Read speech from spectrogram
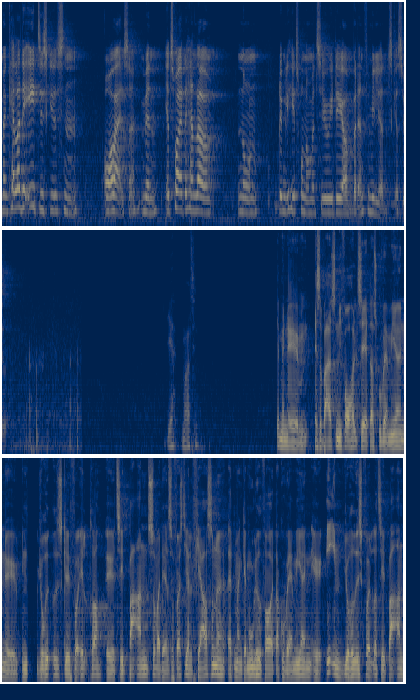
man kalder det etiske sådan, overvejelser, men jeg tror, at det handler om nogle rimelig heteronormative idéer om, hvordan familier skal se ud. Ja, Martin. Jamen, øh, altså bare sådan i forhold til, at der skulle være mere en, øh, en juridiske forældre øh, til et barn, så var det altså først i 70'erne, at man gav mulighed for, at der kunne være mere end øh, én juridisk forælder til et barn.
